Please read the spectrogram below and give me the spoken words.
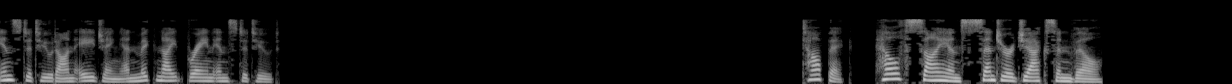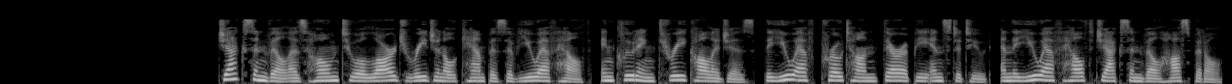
Institute on Aging and McKnight Brain Institute. Topic: Health Science Center Jacksonville. Jacksonville is home to a large regional campus of UF Health, including three colleges, the UF Proton Therapy Institute, and the UF Health Jacksonville Hospital.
